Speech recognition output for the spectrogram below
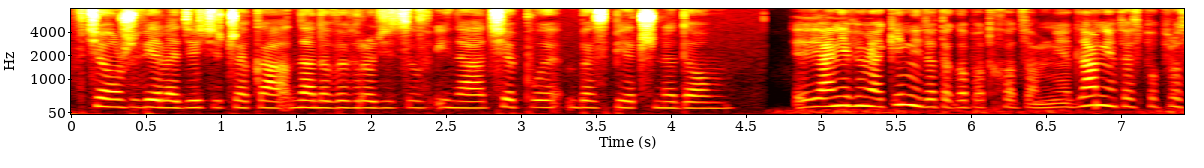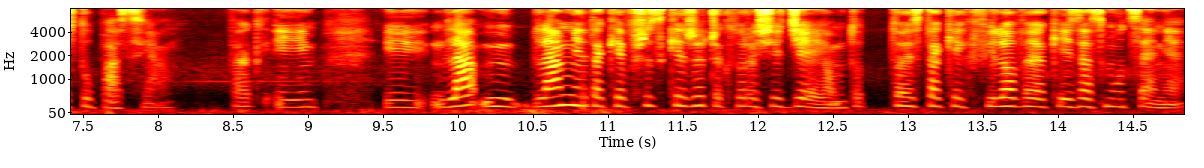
Wciąż wiele dzieci czeka na nowych rodziców i na ciepły, bezpieczny dom. Ja nie wiem, jak inni do tego podchodzą. Nie? Dla mnie to jest po prostu pasja. Tak? I, i dla, dla mnie takie wszystkie rzeczy, które się dzieją, to, to jest takie chwilowe jakieś zasmucenie.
